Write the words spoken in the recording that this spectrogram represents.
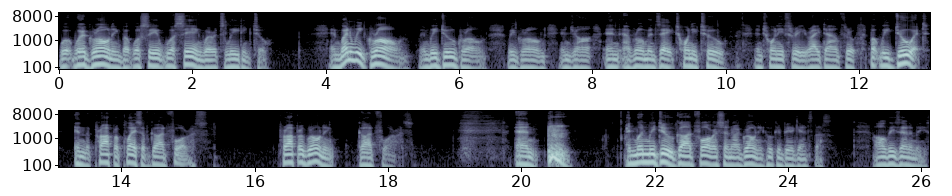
we're, we're groaning, but we'll see, we're seeing where it's leading to. And when we groan, and we do groan, we groan in John in uh, Romans 8, 22 and 23, right down through. But we do it in the proper place of God for us. Proper groaning, God for us. And and when we do God for us in our groaning, who can be against us? All these enemies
